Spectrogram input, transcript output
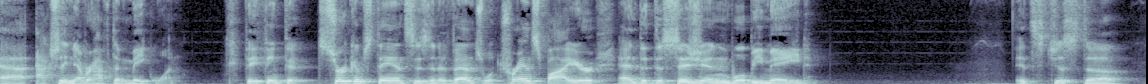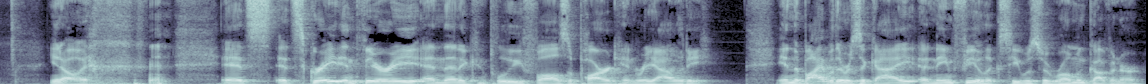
uh, actually never have to make one. They think that circumstances and events will transpire and the decision will be made. It's just, uh, you know, it's it's great in theory, and then it completely falls apart in reality. In the Bible, there was a guy uh, named Felix. He was a Roman governor,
